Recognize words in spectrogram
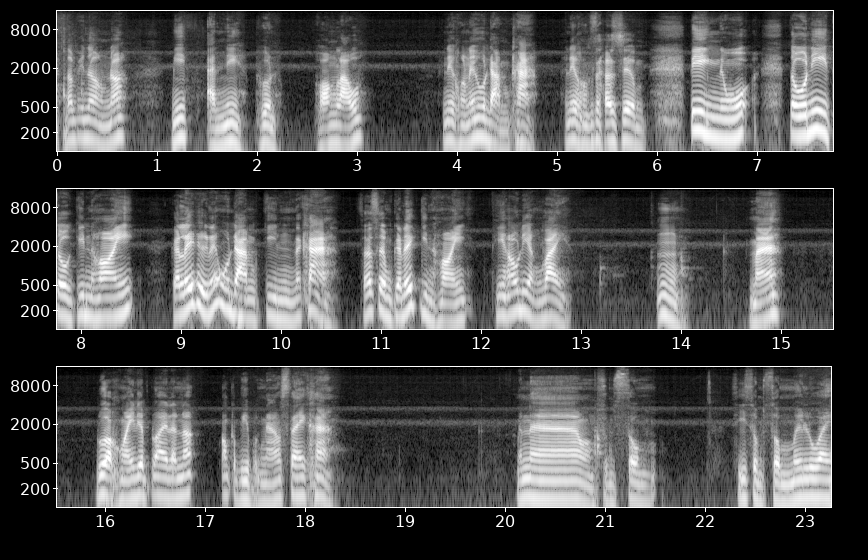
บเนาะพี่น้องเนาะมีอันนี้พุ่นของเราอันนี้ของในหูดำค่ะ อันนี้ของสาวเฉิมปิ้งหนูตัวนี้ตัวกินหอย ก็เลยถึงในหูดำกินนะคะสาวเฉิมก็เลยกินหอยที่เขาเลี้ยงไว้ อืม มาลวกหอยเรียบร้อยแล้วเนาะเอากระปิบักนาวใส่ค่ะ มะนาวสมสมๆสีสมสมๆไม่รวย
